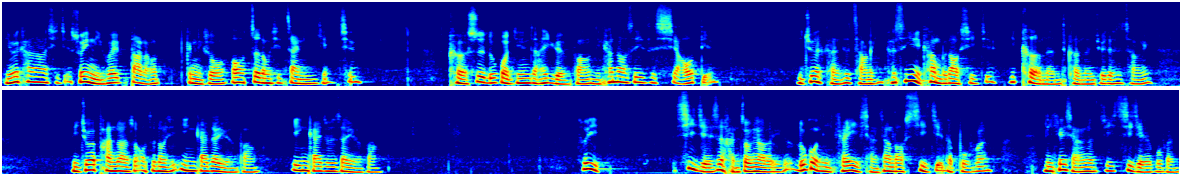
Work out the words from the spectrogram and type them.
你会看到它的细节，所以你会大脑跟你说：“哦，这东西在你眼前。”可是如果今天在远方，你看到是一只小点，你觉得可能是苍蝇，可是因为你看不到细节，你可能可能觉得是苍蝇，你就会判断说：“哦，这东西应该在远方，应该就是在远方。”所以。细节是很重要的一个。如果你可以想象到细节的部分，你可以想象到细细节的部分，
